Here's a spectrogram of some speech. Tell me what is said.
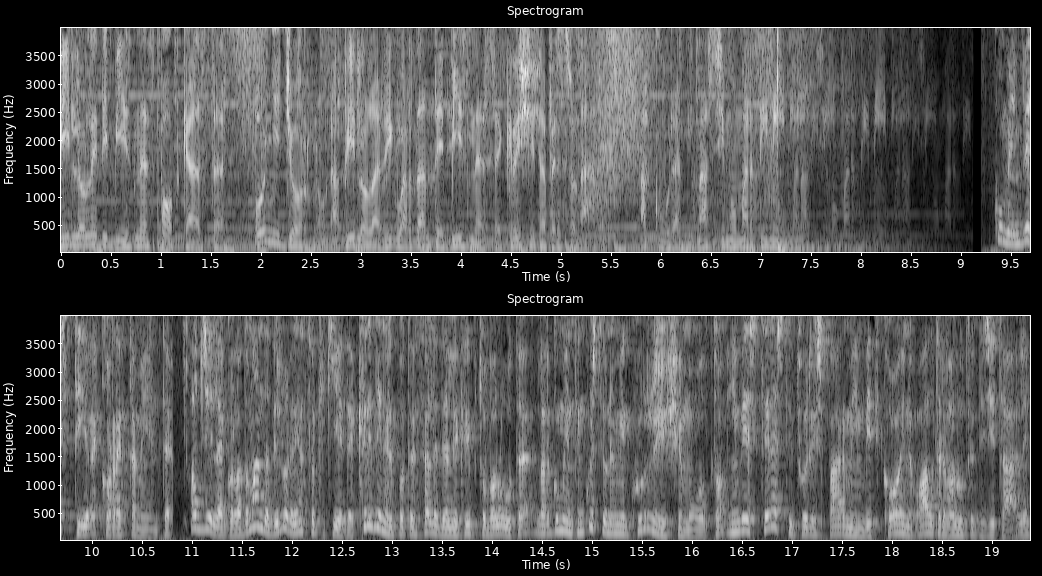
Pillole di Business Podcast. Ogni giorno una pillola riguardante business e crescita personale. A cura di Massimo Martinini. Come investire correttamente? Oggi leggo la domanda di Lorenzo che chiede: Credi nel potenziale delle criptovalute? L'argomento in questione mi incuriosisce molto. Investiresti i tuoi risparmi in bitcoin o altre valute digitali?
